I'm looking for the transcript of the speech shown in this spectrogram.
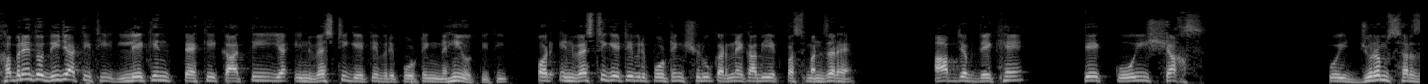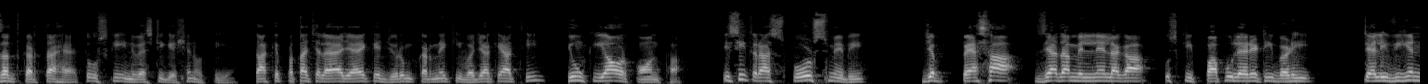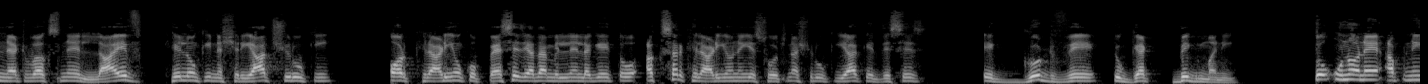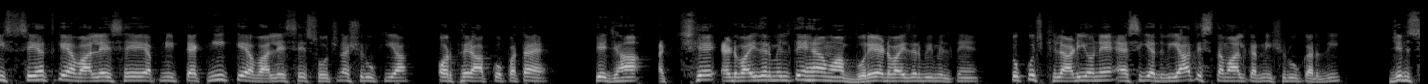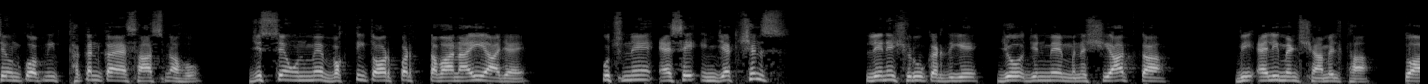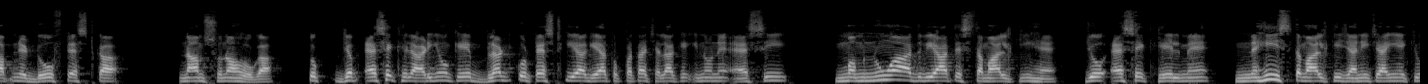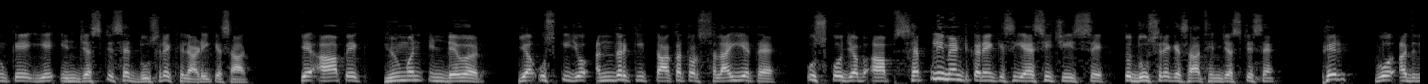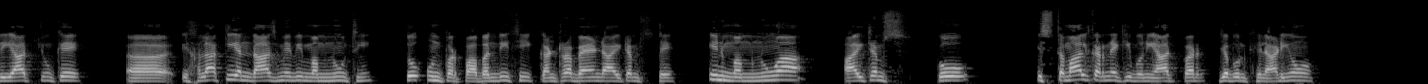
خبریں تو دی جاتی تھی، لیکن تحقیقاتی یا انویسٹیگیٹو رپورٹنگ نہیں ہوتی تھی۔ اور انویسٹیگیٹو رپورٹنگ شروع کرنے کا بھی ایک پس منظر ہے۔ آپ جب دیکھیں کہ کوئی شخص کوئی جرم سرزد کرتا ہے تو اس کی انویسٹیگیشن ہوتی ہے، تاکہ پتہ چلایا جائے کہ جرم کرنے کی وجہ کیا تھی، کیوں کیا اور کون تھا۔ اسی طرح سپورٹس میں بھی جب پیسہ زیادہ ملنے لگا، اس کی پاپولیرٹی بڑھی۔ ٹیلی ویژن نیٹ ورکس نے لائیو کھیلوں کی نشریات شروع کی۔ اور کھلاڑیوں کو پیسے زیادہ ملنے لگے تو اکثر کھلاڑیوں نے یہ سوچنا شروع کیا کہ this is a good way to get big money تو انہوں نے اپنی صحت کے حوالے سے، اپنی ٹیکنیک کے حوالے سے سوچنا شروع کیا اور پھر آپ کو پتا ہے کہ جہاں اچھے ایڈوائزر ملتے ہیں، وہاں برے ایڈوائزر بھی ملتے ہیں۔ تو کچھ کھلاڑیوں نے ایسی ادویات استعمال کرنی شروع کر دی جن سے ان کو اپنی تھکن کا احساس نہ ہو، جس سے ان میں وقتی طور پر توانائی آ جائے۔ کچھ نے ایسے انجیکشنز لینے شروع کر دیے جو جن میں منشیات کا بھی ایلیمنٹ شامل تھا، تو آپ نے ڈوف ٹیسٹ کا نام سنا ہوگا۔ تو جب ایسے کھلاڑیوں کے بلڈ کو ٹیسٹ کیا گیا تو پتا چلا کہ انہوں نے ایسی ممنوع ادویات استعمال کی ہیں جو ایسے کھیل میں نہیں استعمال کی جانی چاہیے، کیونکہ یہ انجسٹس ہے دوسرے کھلاڑی کے ساتھ۔ کہ آپ ایک ہیومن انڈیور یا اس کی جو اندر کی طاقت اور صلاحیت ہے، اس کو جب آپ سپلیمنٹ کریں کسی ایسی چیز سے، تو دوسرے کے ساتھ انجسٹس ہے پھر وہ ادویات چونکہ اخلاقی انداز میں بھی ممنوع تھیں، تو ان پر پابندی تھی۔ کنٹرابینڈ آئٹمس تھے۔ ان ممنوع آئٹمس کو استعمال کرنے کی بنیاد پر جب ان کھلاڑیوں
